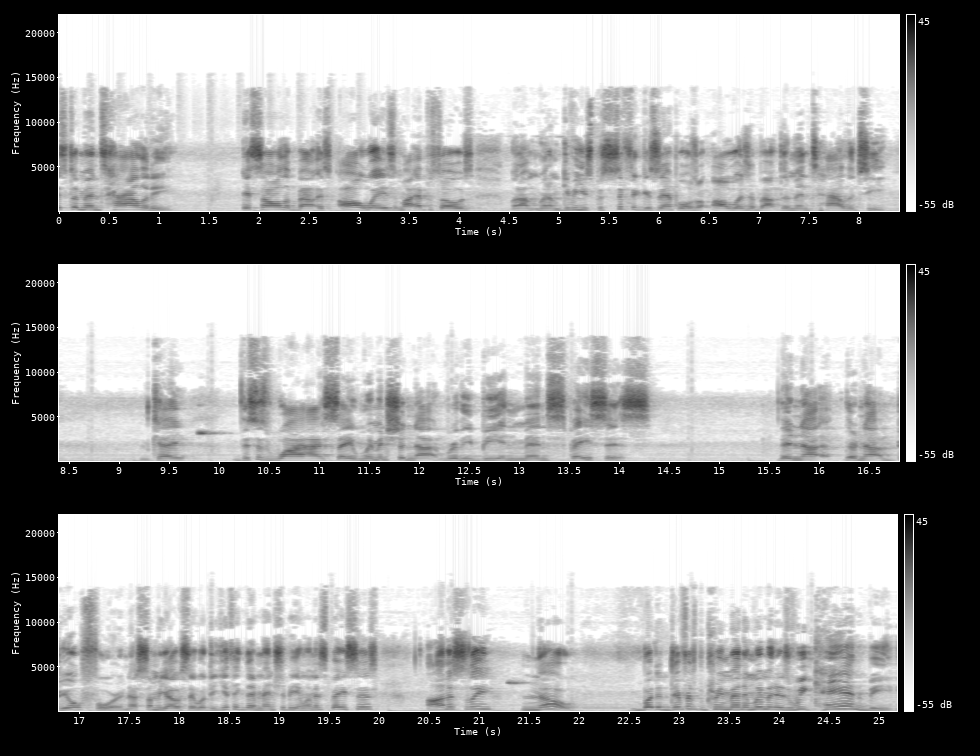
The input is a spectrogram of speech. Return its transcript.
it's the mentality. It's all about. It's always my episodes when I'm when I'm giving you specific examples are always about the mentality. Okay, this is why I say women should not really be in men's spaces. They're not they're not built for it. Now some of y'all say, well, do you think that men should be in women's spaces? Honestly, no. But the difference between men and women is we can be.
